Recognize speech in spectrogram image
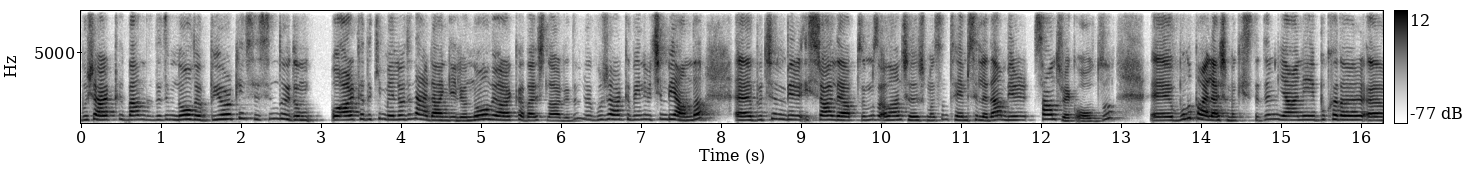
Bu şarkı ben de dedim ne oluyor? Björk'in sesini duydum. Bu arkadaki melodi nereden geliyor? Ne oluyor arkadaşlar dedim ve bu şarkı benim için bir anda e, bütün bir İsrail'de yaptığımız alan çalışmasını temsil eden bir soundtrack oldu. E, bunu paylaşmak istedim. Yani bu kadar e,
